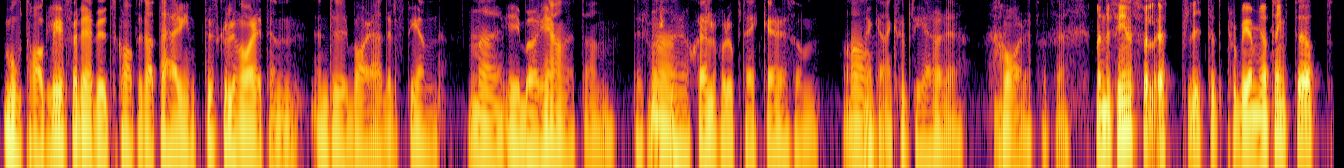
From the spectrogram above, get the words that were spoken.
mottaglig för det budskapet att det här inte skulle varit en, en dyrbar ädelsten Nej, i början, utan det är först Nej. när den själv får upptäcka det som ja. den kan acceptera det svaret, så att säga. Men det finns väl ett litet problem. Jag tänkte att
